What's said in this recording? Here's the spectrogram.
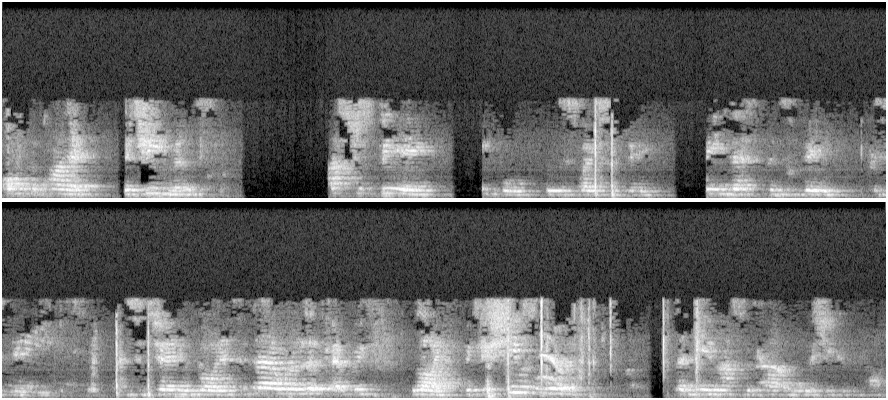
off the planet achievements. That's just being people who we're supposed to be, being destined to be Christians and to journey with God. And today I want to look at Ruth's life because she was a woman that knew how to become all that she could become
